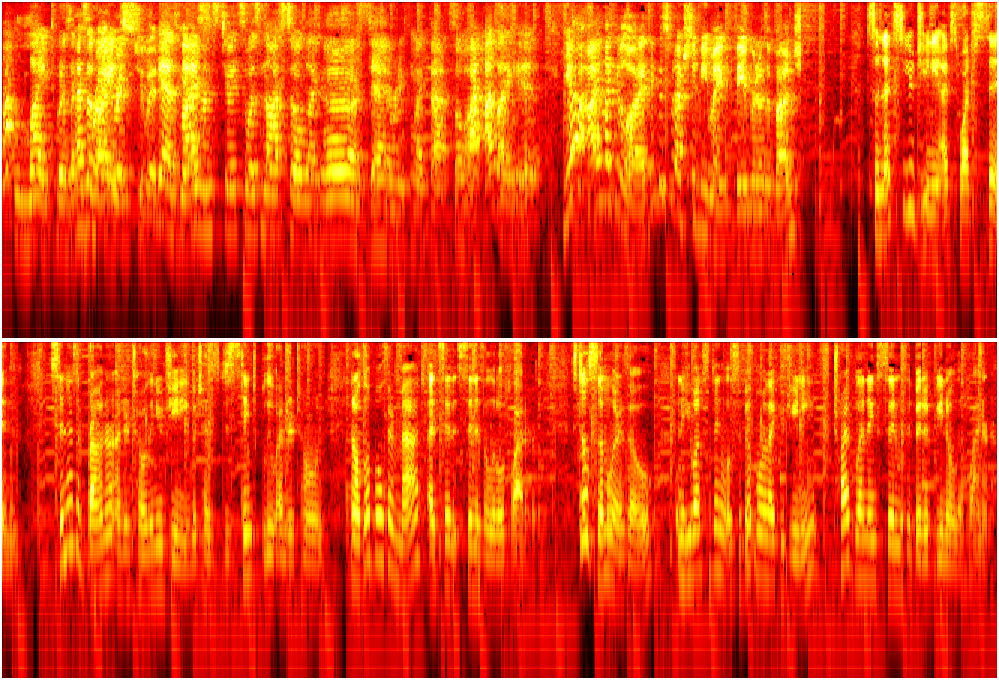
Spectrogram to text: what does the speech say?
not light, but it's like it has bright. a vibrance to it. Yeah, it's yes. vibrance to it, so it's not so like uh, it's dead or anything like that. So I, I like it. Yeah, I like it a lot. I think this would actually be my favorite of the bunch. So next to Eugenie, I've swatched Sin. Sin has a browner undertone than Eugenie, which has a distinct blue undertone, and although both are matte, I'd say that Sin is a little flatter. Still similar though, and if you want something that looks a bit more like Eugenie, try blending Sin with a bit of Vino lip liner.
